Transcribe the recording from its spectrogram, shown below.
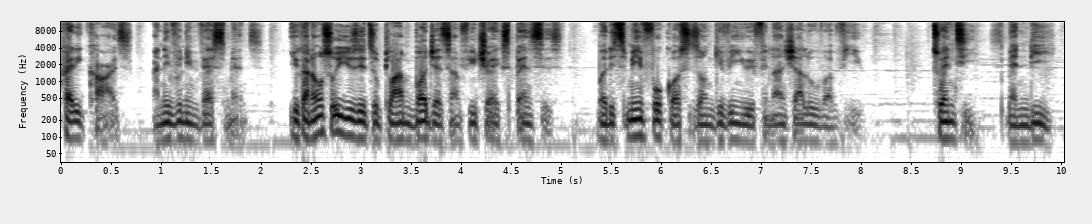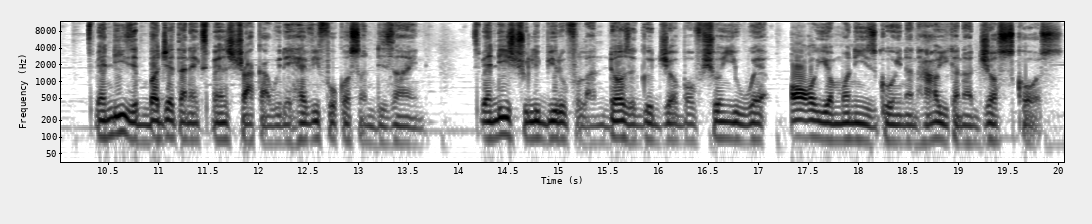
credit cards, and even investments. You can also use it to plan budgets and future expenses, but its main focus is on giving you a financial overview. 20. Spendee Spendee is a budget and expense tracker with a heavy focus on design. Spendee is truly beautiful and does a good job of showing you where all your money is going and how you can adjust course.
